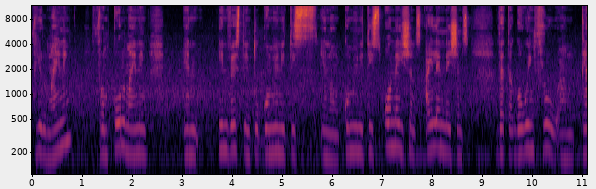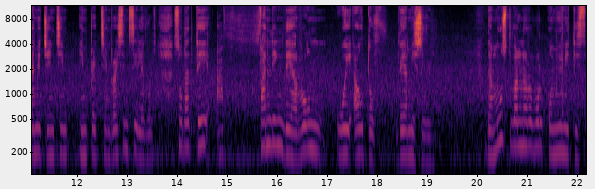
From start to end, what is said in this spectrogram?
fuel mining, from coal mining, and invest into communities, you know, communities or nations, island nations that are going through um, climate change im- impacts and rising sea levels, so that they are funding their own way out of their misery. The most vulnerable communities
